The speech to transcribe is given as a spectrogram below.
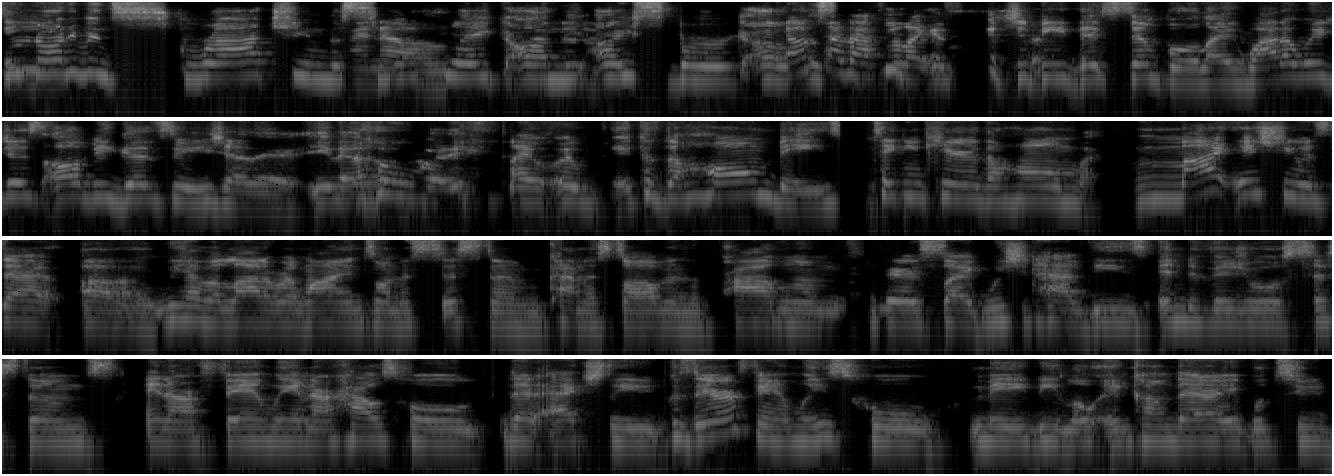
we're not even scratching the snowflake on the iceberg. Sometimes I feel like it should be this simple. Like, why don't we just all be good to each other? You know, like, because the home base, taking care of the home. My issue is that uh, we have a lot of reliance on the system kind of solving the problem where it's like we should have these individual systems in our family and our household that actually because there are families who may be low income that are able to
